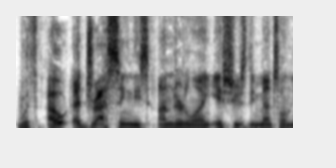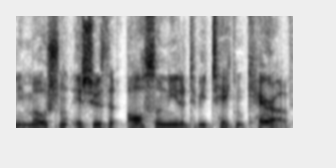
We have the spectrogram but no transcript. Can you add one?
without addressing these underlying issues, the mental and the emotional issues that also needed to be taken care of.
